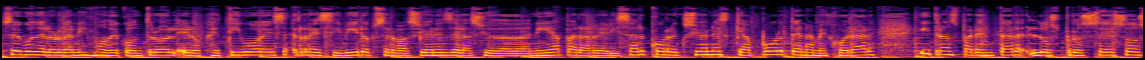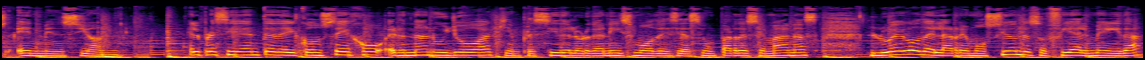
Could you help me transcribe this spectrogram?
Según el organismo de control, el objetivo es recibir observaciones de la ciudadanía para realizar correcciones que aporten a mejorar y transparentar los procesos en mención. El presidente del Consejo, Hernán Ulloa, quien preside el organismo desde hace un par de semanas, luego de la remoción de Sofía Almeida,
